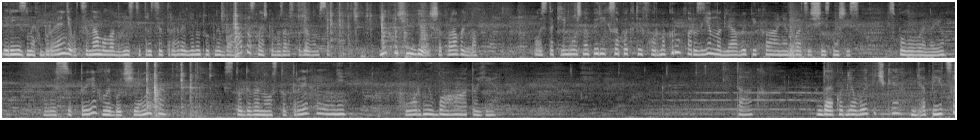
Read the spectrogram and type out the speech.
різних брендів. Ціна була 233 гривні. Ну тут небагато знижки, ми зараз подивимося. Ми хочемо більше, правильно? Ось такий можна пиріг запекти. Форма кругла роз'ємна для випікання 26 на 6 з половиною. Висоти глибоченька 193 гривні. Формів багато є. Так. Деко для випічки, для піци.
